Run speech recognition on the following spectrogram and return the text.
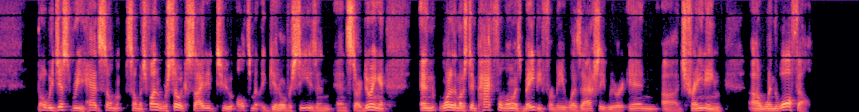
but we just we had so so much fun. We're so excited to ultimately get overseas and and start doing it. And one of the most impactful moments, maybe for me, was actually we were in uh, training uh, when the wall fell.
